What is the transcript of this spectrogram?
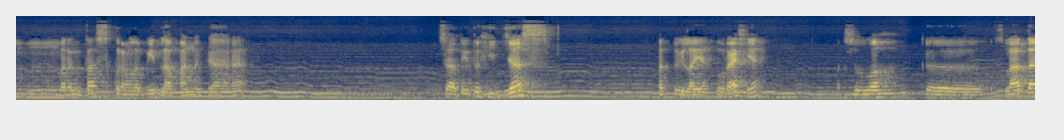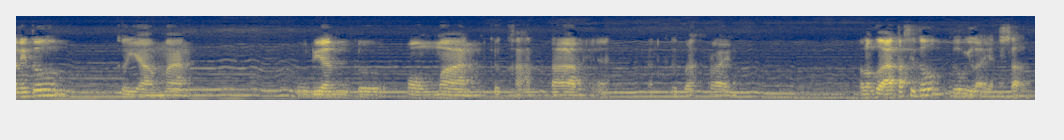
hmm, merentas kurang lebih 8 negara. Saat itu Hijaz satu wilayah Quraisy ya Rasulullah ke selatan itu ke Yaman kemudian ke Oman ke Qatar ya dan ke Bahrain kalau ke atas itu ke wilayah Sam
